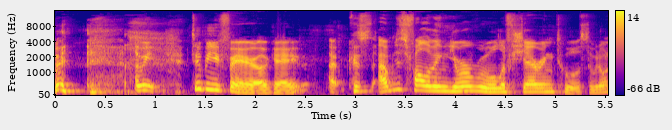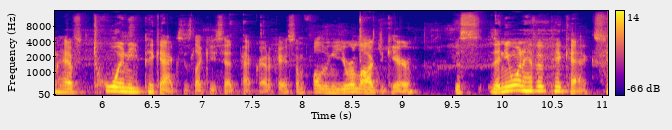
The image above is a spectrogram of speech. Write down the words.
I mean, to be fair, okay, uh, because I'm just following your rule of sharing tools, so we don't have 20 pickaxes, like you said, Pakratt. Okay, so I'm following your logic here. Does, does anyone have a pickaxe?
